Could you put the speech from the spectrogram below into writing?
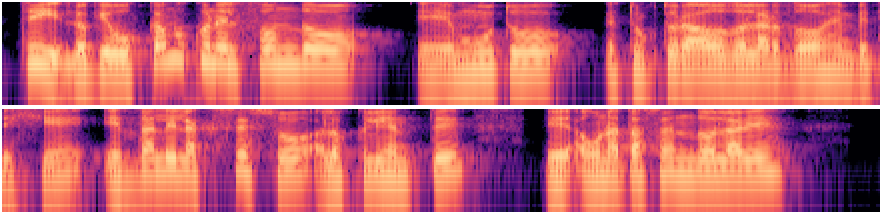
Sí, lo que buscamos con el fondo mutuo estructurado dólar 2 en BTG es darle el acceso a los clientes eh, a una tasa en dólares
